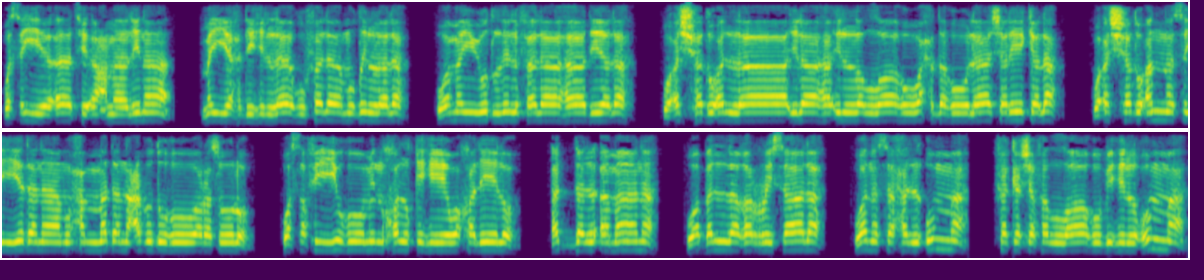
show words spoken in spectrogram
وسيئات أعمالنا. من يهده الله فلا مضل له ومن يضلل فلا هادي له. وأشهد أن لا إله إلا الله وحده لا شريك له. وأشهد أن سيدنا محمدا عبده ورسوله وصفيه من خلقه وخليله أدى الأمانة وبلغ الرسالة ونسح الأمة فكشف الله به الغمة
